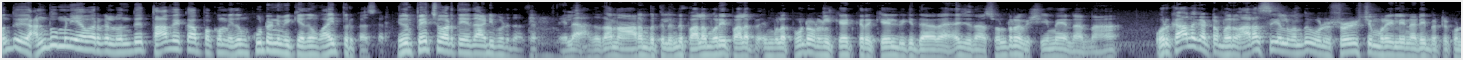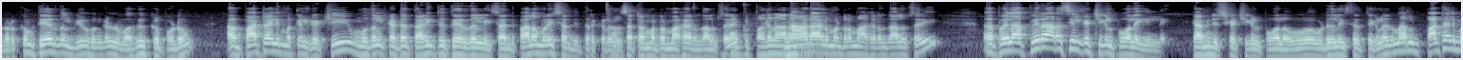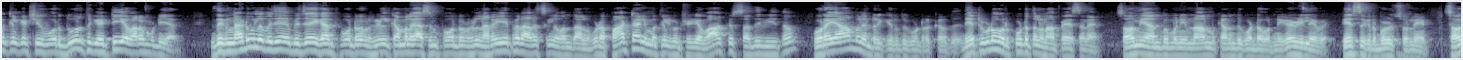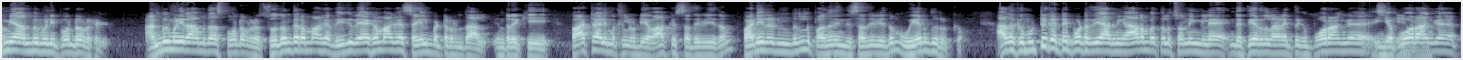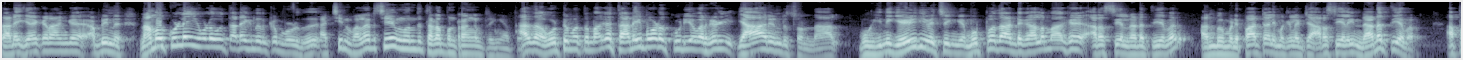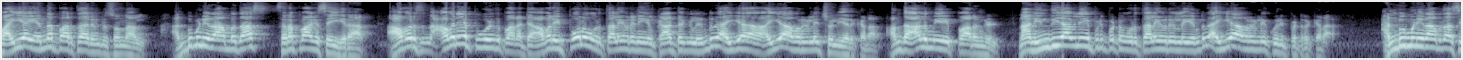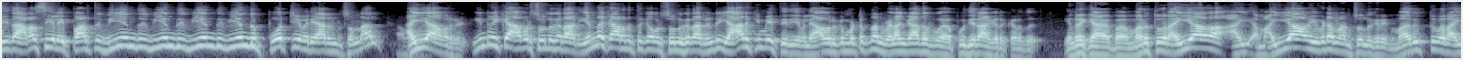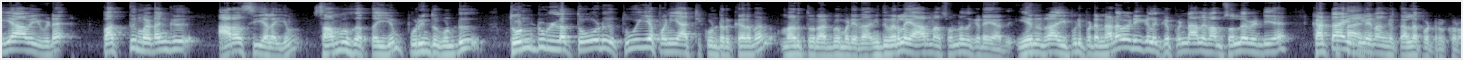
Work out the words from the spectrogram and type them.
வந்து அன்புமணி அவர்கள் வந்து தாவேக்கா பக்கம் எதுவும் கூட்டணி வைக்க எதுவும் வாய்ப்பு இருக்கா சார்? எதுவும் பேச்சுவார்த்தை எதாவது அடிபடுதா சார்? இல்லை அதுதான் நான் ஆரம்பத்திலிருந்து பல முறை பல உங்களை போன்றவர்கள் கேட்கிற கேள்விக்கு தவிர நான் சொல்ற விஷயமே என்னன்னா ஒரு காலகட்டம் வரும். அரசியல் வந்து ஒரு சுழற்சி முறையில் நடைபெற்று கொண்டிருக்கும். தேர்தல் வியூகங்கள் வகுக்கப்படும். பாட்டாளி மக்கள் கட்சி முதல் கட்ட தனித்து தேர்தலை சந்தி பல முறை சந்தித்திருக்கிறது. சட்டமன்றமாக இருந்தாலும் சரி நாடாளுமன்றமாக இருந்தாலும் சரி பல பிற பிற அரசியல் கட்சிகள் போல இல்லை. கம்யூனிஸ்ட் கட்சிகள் போலவோ விடுதலை சிறுத்தைகளோ இது மாதிரி பாட்டாளி மக்கள் கட்சி ஒரு தூரத்துக்கு எட்டியே வர முடியாது. இதுக்கு நடுவில் விஜய் விஜயகாந்த் போன்றவர்கள் கமல்ஹாசன் போன்றவர்கள் நிறைய பேர் அரசியல் வந்தாலும் கூட பாட்டாளி மக்கள் கட்சியுடைய வாக்கு சதவீதம் குறையாமல் இன்றைக்கு இருந்து கொண்டிருக்கிறது. நேற்று கூட ஒரு கூட்டத்தில் நான் பேசினேன். சௌமியா அன்புமணியும் நான் கலந்து கொண்ட ஒரு நிகழ்விலே பேசுகிற பொழுது சொன்னேன். சௌமியா அன்புமணி போன்றவர்கள் அன்புமணி ராமதாஸ் போன்றவர்கள் சுதந்திரமாக வெகு வேகமாக செயல்பட்டிருந்தால் இன்றைக்கு பாட்டாளி மக்களுடைய வாக்கு சதவீதம் பனிரெண்டில் பதினைந்து சதவீதம் உயர்ந்து இருக்கும் அதுக்கு முட்டுக்கட்டை போட்டது யார்? நீங்க ஆரம்பத்தில் சொன்னீங்களே இந்த தேர்தல் ஆணையத்துக்கு போறாங்க இங்க போறாங்க தடை கேட்கறாங்க அப்படின்னு. நமக்குள்ளே இவ்வளவு தடைகள் இருக்கும் பொழுது கட்சியின் வளர்ச்சியே இவங்க வந்து தடை பண்றாங்கன்றீங்க அப்போ. அதான் ஒட்டுமொத்தமாக தடை போடக்கூடியவர்கள் யார் என்று சொன்னால் இன்னைக்கு எழுதி வச்சுங்க முப்பது ஆண்டு காலமாக அரசியல் நடத்தியவர் அன்புமணி பாட்டாளி மக்கள் கட்சி அரசியலை நடத்தியவர். அப்ப ஐயா என்ன பார்த்தார் என்று சொன்னால் அன்புமணி ராமதாஸ் சிறப்பாக செய்கிறார். அவர் அவரே புகழ்ந்து பாராட்டு அவரை போல ஒரு தலைவரை நீங்கள் காட்டுங்கள் என்று ஐயா ஐயா அவர்களே சொல்லியிருக்கிறார். அந்த ஆளுமையை பாருங்கள். நான் இந்தியாவிலே இப்படிப்பட்ட ஒரு தலைவர் இல்லை என்று ஐயா அவர்களே குறிப்பிட்டிருக்கிறார். அன்புமணி ராமதாஸ் செய்த அரசியலை பார்த்து வியந்து வியந்து வியந்து வியந்து போற்றியவர் யார் என்று சொன்னால் ஐயா அவர்கள். இன்றைக்கு அவர் சொல்லுகிறார். என்ன காரணத்துக்கு அவர் சொல்லுகிறார் என்று யாருக்குமே தெரியவில்லை. அவருக்கு மட்டும்தான் விளங்காத புதிராக இருக்கிறது. இன்றைக்கு மருத்துவர் ஐயா ஐயாவை விட நான் சொல்லுகிறேன். மருத்துவர் ஐயாவை விட பத்து மடங்கு அரசியலையும் சமூகத்தையும் புரிந்து கொண்டு தொண்டுள்ளத்தோடு தூய பணியாற்றி கொண்டிருக்கிறவர் மருத்துவர் அன்புமணி தான் இதுவரை யாரும் நான் சொன்னது கிடையாது. ஏனென்றால் இப்படிப்பட்ட நடவடிக்கைகளுக்கு பின்னாலே நாம் சொல்ல வேண்டிய கட்டாயத்திலே நாங்கள் தள்ளப்பட்டிருக்கிறோம்.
